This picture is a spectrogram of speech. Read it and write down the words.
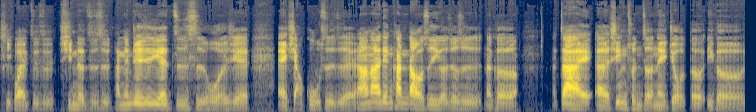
奇怪知识，新的知识，反正就是一些知识或者一些哎、小故事之类。然后那天看到的是一个就是那个。在呃幸存者内疚的一个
